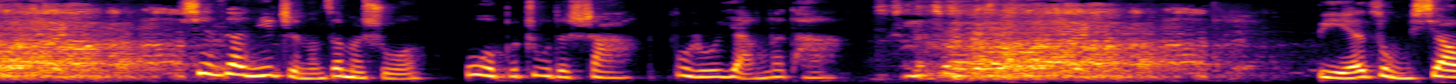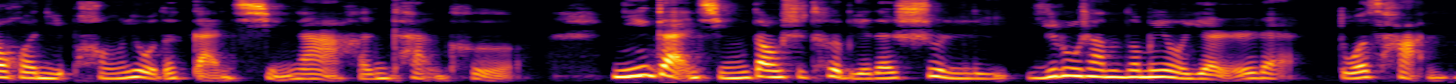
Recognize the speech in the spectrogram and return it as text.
现在你只能这么说：握不住的沙，不如扬了它。别总笑话你朋友的感情啊，很坎坷。你感情倒是特别的顺利，一路上都没有人儿的，多惨！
